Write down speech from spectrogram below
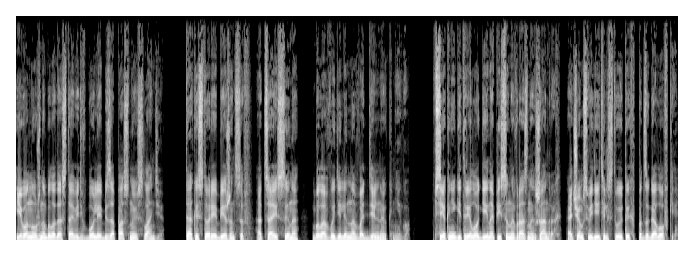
Его нужно было доставить в более безопасную Исландию. Так история беженцев, отца и сына, была выделена в отдельную книгу. Все книги трилогии написаны в разных жанрах, о чем свидетельствуют их подзаголовки.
